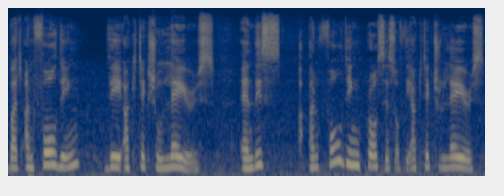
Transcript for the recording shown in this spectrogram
but unfolding the architectural layers. And this unfolding process of the architectural layers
